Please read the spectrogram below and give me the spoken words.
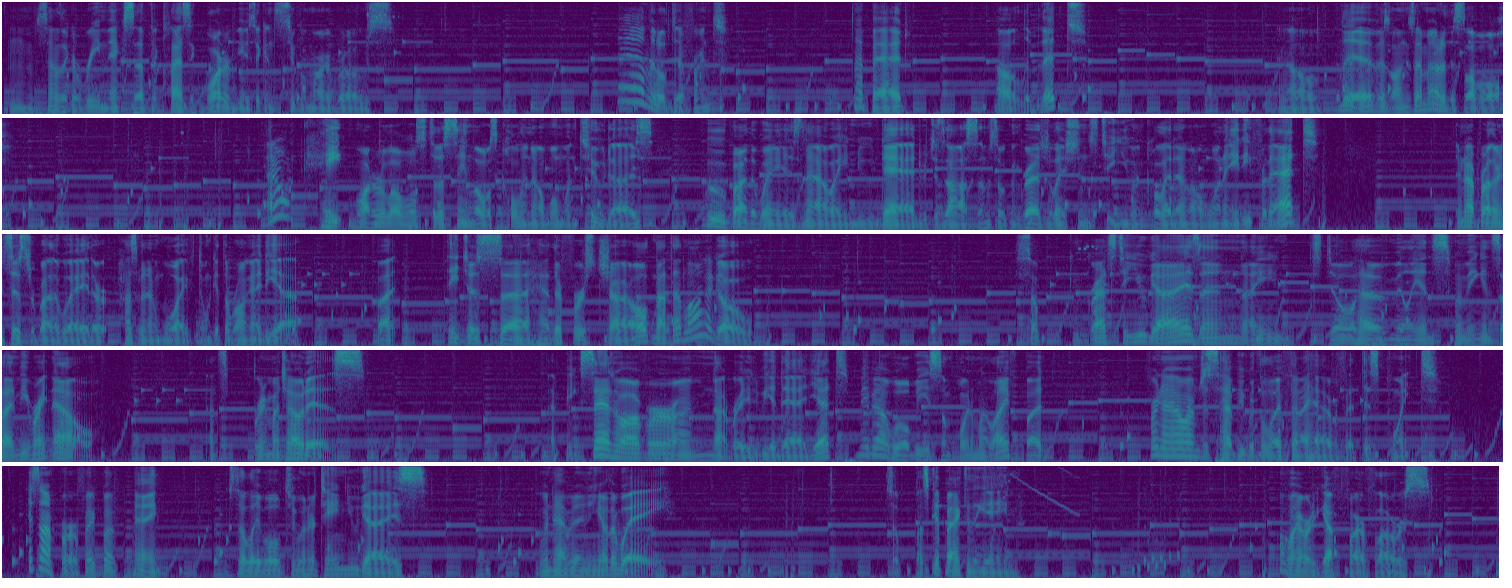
Mm, sounds like a remix of the classic water music in Super Mario Bros. Eh, a little different. Not bad. I'll live with it. And I'll live as long as I'm out of this level. I don't hate water levels to the same level as ColinL112 does, who, by the way, is now a new dad, which is awesome, so congratulations to you and ColinL180 for that. They're not brother and sister, by the way, they're husband and wife, don't get the wrong idea. But they just uh, had their first child not that long ago. So, congrats to you guys, and I still have millions swimming inside me right now. That's pretty much how it is. That being said, however, I'm not ready to be a dad yet. Maybe I will be some point in my life, but for now, I'm just happy with the life that I have at this point. It's not perfect, but hey, Still able to entertain you guys. Wouldn't have it any other way. So, let's get back to the game. Oh, I already got fire flowers.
